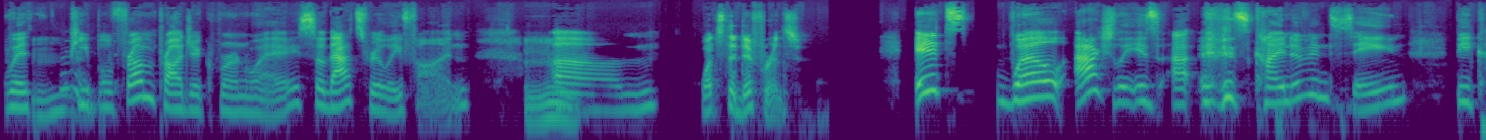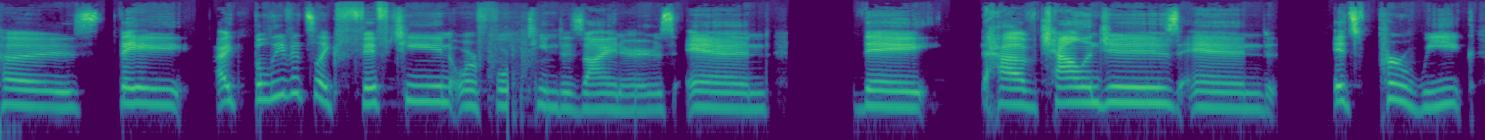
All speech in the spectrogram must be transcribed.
with Mm. people from Project Runway, so that's really fun. Mm. Um, What's the difference? It's well, actually, it's uh, it's kind of insane because they, I believe it's like 15 or 14 designers, and they have challenges, and it's per week,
